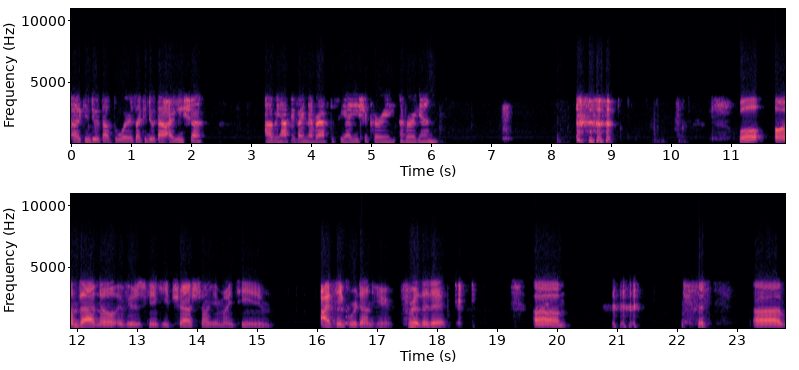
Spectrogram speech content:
I can do without the Warriors. I can do without Ayesha. I'll be happy if I never have to see Ayesha Curry ever again. Well, on that note, if you're just gonna keep trash talking my team, I think we're done here for the day. Um, uh,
